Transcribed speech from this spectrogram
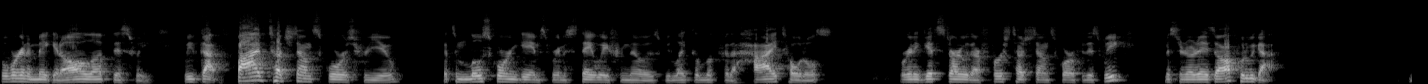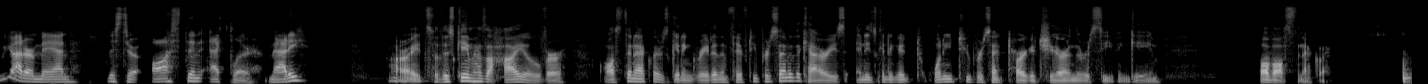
but we're going to make it all up this week. We've got five touchdown scores for you. Got some low scoring games. We're going to stay away from those. We'd like to look for the high totals. We're going to get started with our first touchdown score for this week. Mr. No Days Off, who do we got? We got our man, Mr. Austin Ekeler. Maddie? All right. So this game has a high over. Austin Ekeler is getting greater than 50% of the carries, and he's going to get 22% target share in the receiving game. Love Austin Ekeler.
